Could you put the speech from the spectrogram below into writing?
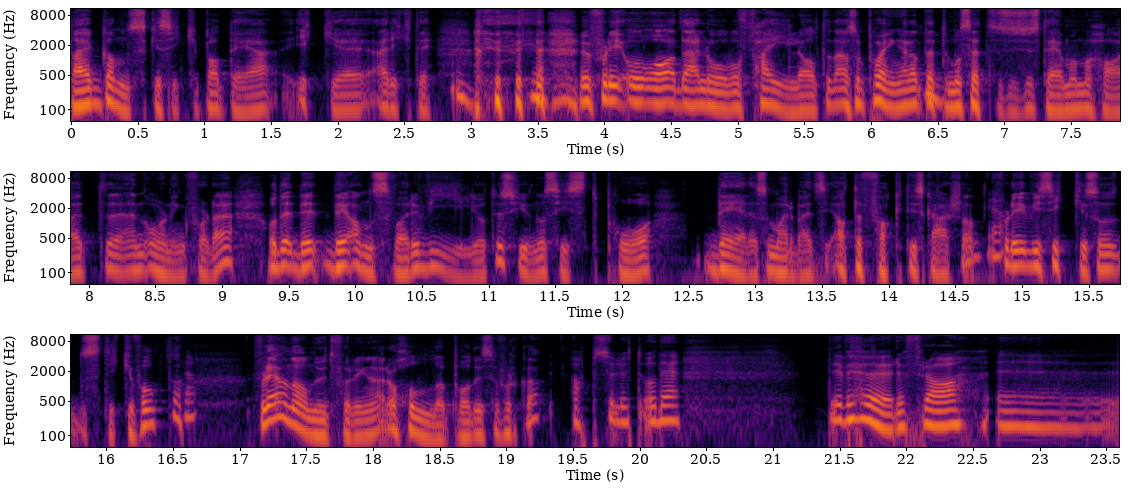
Da er jeg ganske sikker på at det ikke er riktig. Mm. Fordi, og, og, det er lov å feile og alt det der. Så poenget er at dette må settes i system, man må ha et, en ordning for det. Og det, det, det, ansvaret hviler jo til syvende og sist på dere som arbeidsgiver, At det faktisk er sånn. Ja. Fordi hvis ikke så stikker folk, da. Ja. For det er jo en annen utfordring her, å holde på disse folka. Absolutt. Og det, det vi hører fra eh,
